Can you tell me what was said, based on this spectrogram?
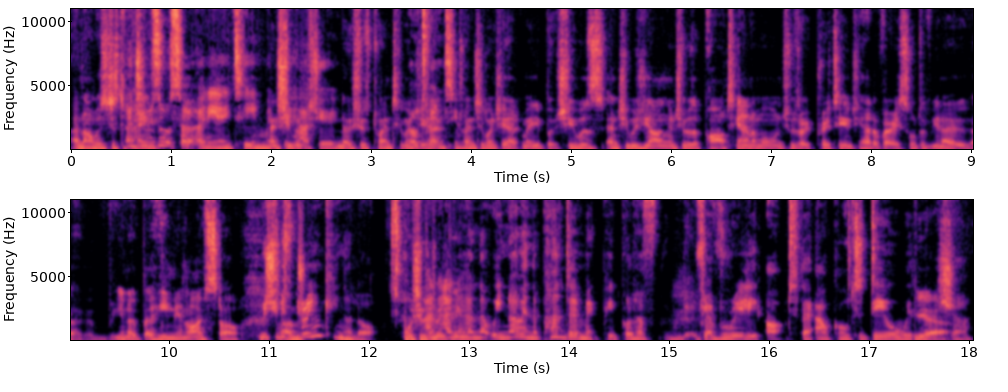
and I was just a And she was also only 18 when and she, she had you. no, she was twenty when Oh, she 20 had when twenty when she had me. But she was and she was young and she was a party animal and she was very pretty and she had a very sort of you know uh, you know bohemian lifestyle. But she was drinking a lot. Well, um, she was and, drinking. and, and that we know in the pandemic, people have have really upped their alcohol to deal with Yeah. pressure,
